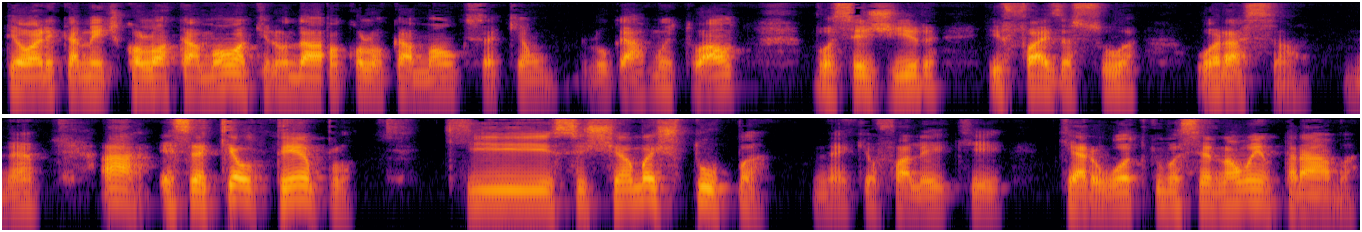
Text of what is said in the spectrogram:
teoricamente coloca a mão, aqui não dá para colocar a mão, que isso aqui é um lugar muito alto, você gira e faz a sua oração, né? Ah, esse aqui é o templo que se chama estupa, né? Que eu falei que que era o outro que você não entrava.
